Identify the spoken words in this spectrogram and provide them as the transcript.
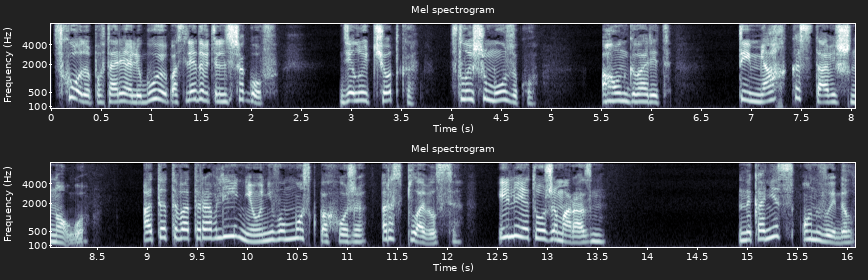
сходу повторяю любую последовательность шагов, делаю четко, слышу музыку, а он говорит: "Ты мягко ставишь ногу". От этого отравления у него мозг, похоже, расплавился. Или это уже маразм? Наконец он выдал:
